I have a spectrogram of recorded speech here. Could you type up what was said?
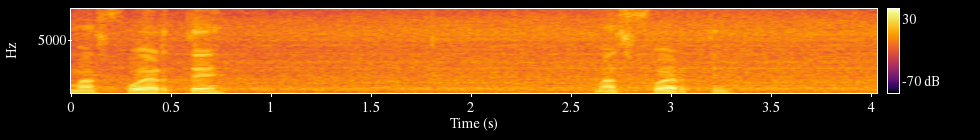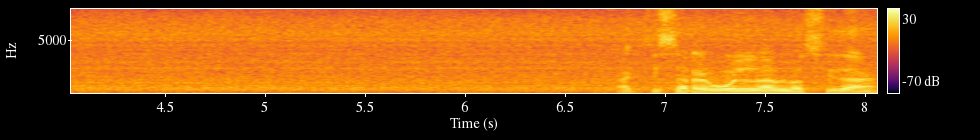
Más fuerte más fuerte. Aquí se regula la velocidad.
